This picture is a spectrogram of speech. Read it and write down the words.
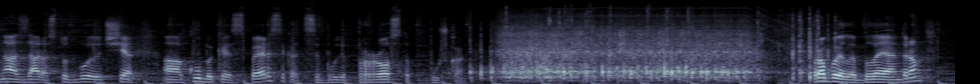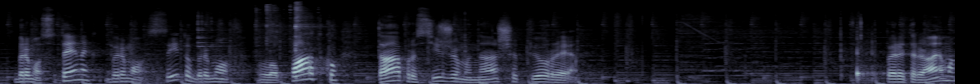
у нас зараз тут будуть ще а, кубики з персика, це буде просто пушка. Пробили блендером. Беремо сотейник, беремо сито, беремо лопатку та просіджуємо наше пюре. Перетираємо,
